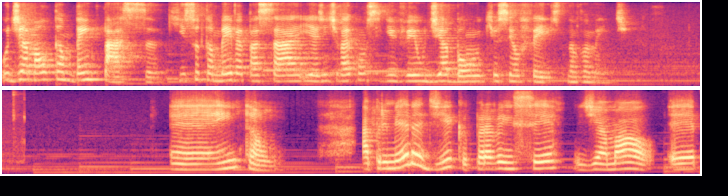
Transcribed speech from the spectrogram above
o dia mal também passa, que isso também vai passar e a gente vai conseguir ver o dia bom que o Senhor fez novamente? É, então, a primeira dica para vencer o dia mal é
